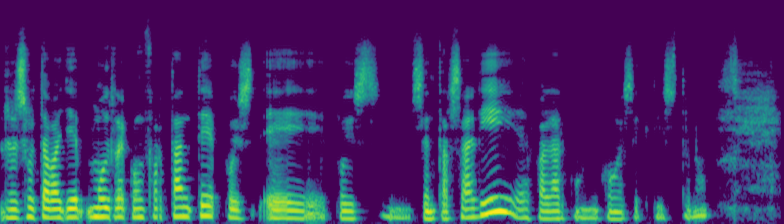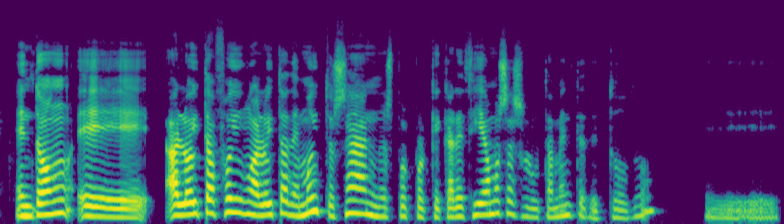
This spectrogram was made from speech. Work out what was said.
resultaballe moi reconfortante pois eh, pois sentarse ali e eh, falar con, con ese Cristo, non? Entón, eh, a loita foi unha loita de moitos anos, pois porque carecíamos absolutamente de todo. Eh,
